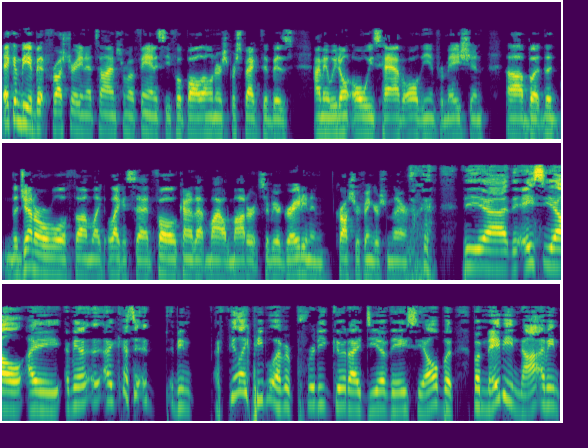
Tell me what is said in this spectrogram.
it can be a bit frustrating at times from a fantasy football owner's perspective. Is I mean we don't always have all the information, uh, but the the general rule of thumb, like like I said, follow kind of that mild, moderate, severe grading and cross your fingers from there. the uh, the ACL, I I mean I, I guess it, I mean I feel like people have a pretty good idea of the ACL, but, but maybe not. I mean,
